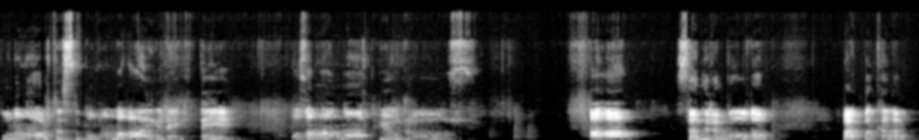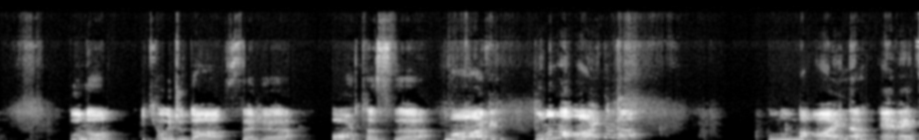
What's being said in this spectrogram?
Bunun ortası bununla aynı renk değil. O zaman ne yapıyoruz? Aa sanırım buldum. Bak bakalım. Bunun iki ucu da sarı, ortası mavi. Bununla aynı mı? Bununla aynı. Evet.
